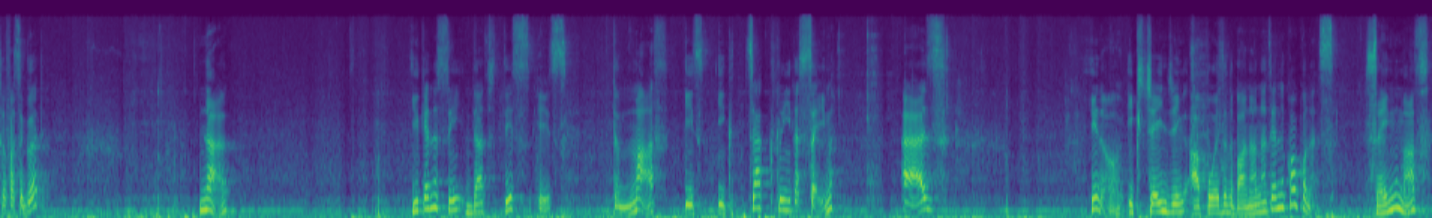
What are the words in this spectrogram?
So far so good? Now, you can see that this is, the math is exactly the same as, you know, exchanging apples and bananas and coconuts. Same math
